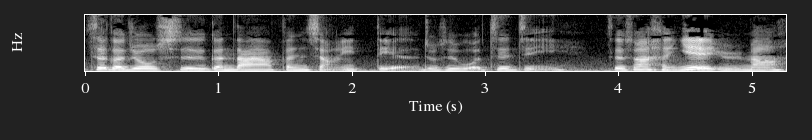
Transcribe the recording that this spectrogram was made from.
这个就是跟大家分享一点，就是我自己这算很业余吗？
